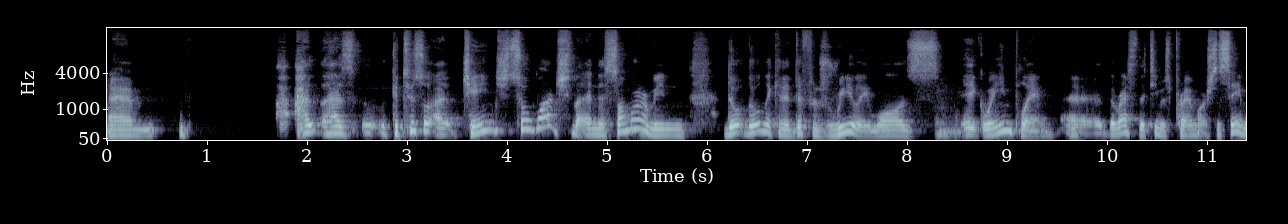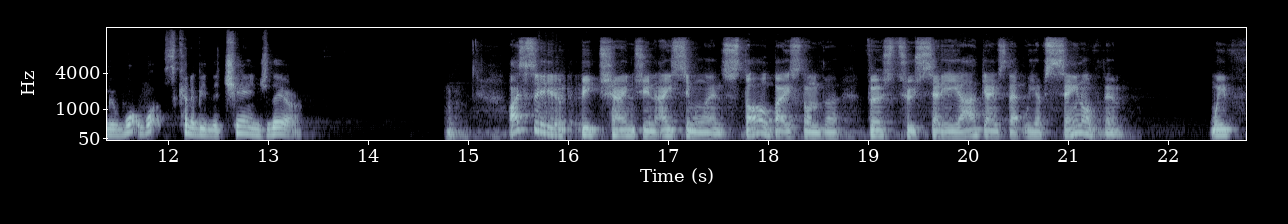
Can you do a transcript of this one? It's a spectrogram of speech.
Um, has Gattuso uh, changed so much that in the summer? I mean, the, the only kind of difference really was Higuain playing. Uh, the rest of the team was pretty much the same. I mean, what, what's kind of been the change there? I see a big change in AC Milan's style based on the first two Serie A games that we have seen of them. We've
